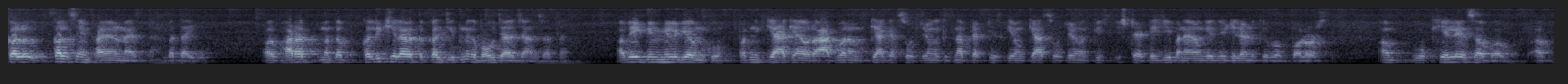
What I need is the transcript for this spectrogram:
कल कल सेमीफाइनल मैच था, बताइए। और भारत मतलब कल ही खेला तो कल जीतने का बहुत ज़्यादा चांस आता है। अब एक दिन मिल गया उनको, पता नहीं क्या क्या और रात भर हम क्या क्या सोचे होंगे, कितना प्रैक्टिस किए होंगे, क्या सोचे होंगे, किस स्ट्रेटेजी बनाए होंगे न्यूजीलैंड के बॉलर्स अब वो खेले सब, अब अब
